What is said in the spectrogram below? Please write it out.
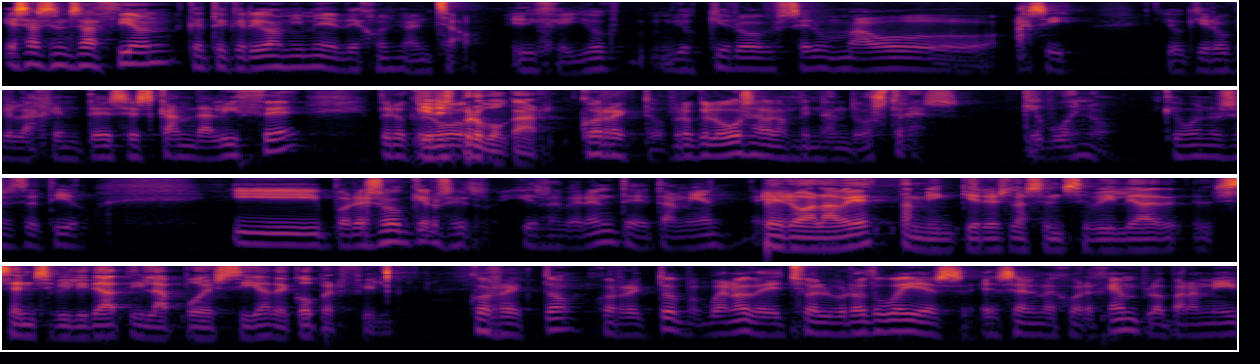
esa sensación que te creo a mí me dejó enganchado. Y dije, yo, yo quiero ser un mago así. Yo quiero que la gente se escandalice, pero que... Quieres luego- provocar. Correcto, pero que luego salgan pensando, ostras, qué bueno, qué bueno es este tío. Y por eso quiero ser irreverente también. Pero Eh, a la vez también quieres la sensibilidad, sensibilidad y la poesía de Copperfield. Correcto, correcto. Bueno, de hecho el Broadway es, es el mejor ejemplo. Para mí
